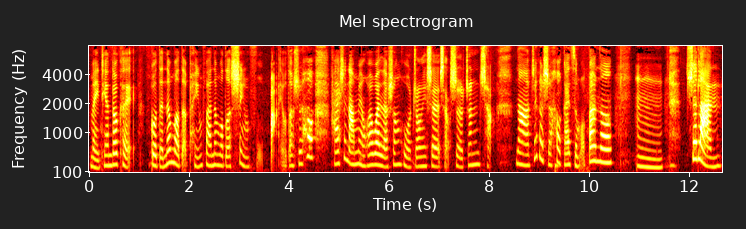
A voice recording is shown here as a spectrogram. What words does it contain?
每天都可以。过得那么的平凡，那么的幸福吧？有的时候还是难免会为了生活中一些小事而争吵。那这个时候该怎么办呢？嗯，虽然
